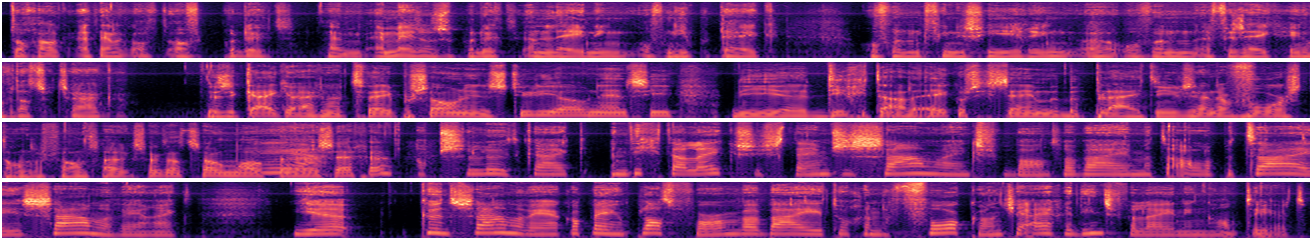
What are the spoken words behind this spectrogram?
toch ook uiteindelijk over, over het product. En meestal is het product een lening of een hypotheek of een financiering of een verzekering of dat soort zaken. Dus ik kijk er eigenlijk naar twee personen in de studio, Nancy, die uh, digitale ecosystemen bepleiten. Jullie zijn daar voorstander van. Zou ik, zou ik dat zo mogen ja, zeggen? Absoluut. Kijk, een digitaal ecosysteem is een samenwerkingsverband waarbij je met alle partijen samenwerkt. Je kunt samenwerken op één platform waarbij je toch aan de voorkant je eigen dienstverlening hanteert.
